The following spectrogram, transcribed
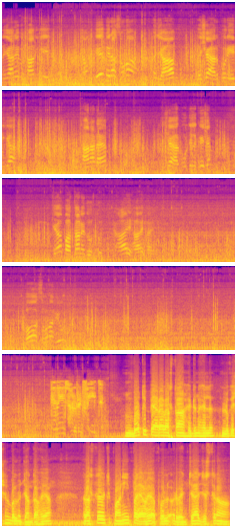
ਨਜ਼ਾਰੇ ਵਿਖਾ ਦਈਏ। ਕਿਉਂਕਿ ਇਹ ਮੇਰਾ ਸੋਹਣਾ ਪੰਜਾਬ, ਹੁਸ਼ਿਆਰਪੁਰ ਏਰੀਆ ਥਾਣਾ ਡੈਮ। ਹੁਸ਼ਿਆਰਪੁਰ ਦੀ ਲੋਕੇਸ਼ਨ ਕੀ ਬਾਤਾਂ ਨੇ ਦੋਸਤੋ। ਆਏ ਹਾਏ ਹਾਏ। ਬਹੁਤ ਸੋਹਣਾ ਵਿਊ In 800 feet, ਬਹੁਤ ਹੀ ਪਿਆਰਾ ਰਸਤਾ ਹਿਡਨ ਹਿੱਲ ਲੋਕੇਸ਼ਨ ਵੱਲੋਂ ਜਾਂਦਾ ਹੋਇਆ। ਰਸਤੇ ਵਿੱਚ ਪਾਣੀ ਭਰਿਆ ਹੋਇਆ ਫੁੱਲ ਐਡਵੈਂਚਰ ਹੈ ਜਿਸ ਤਰ੍ਹਾਂ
